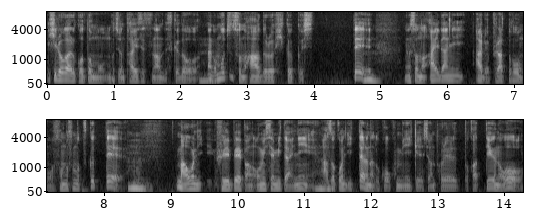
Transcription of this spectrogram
広がることももちろん大切なんですけど、なんかもうちょっとそのハードルを低くして、その間にあるプラットフォームをそもそも作って、まあ、フリーペーパーのお店みたいに、あそこに行ったらなんかこうコミュニケーション取れるとかっていうのを、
